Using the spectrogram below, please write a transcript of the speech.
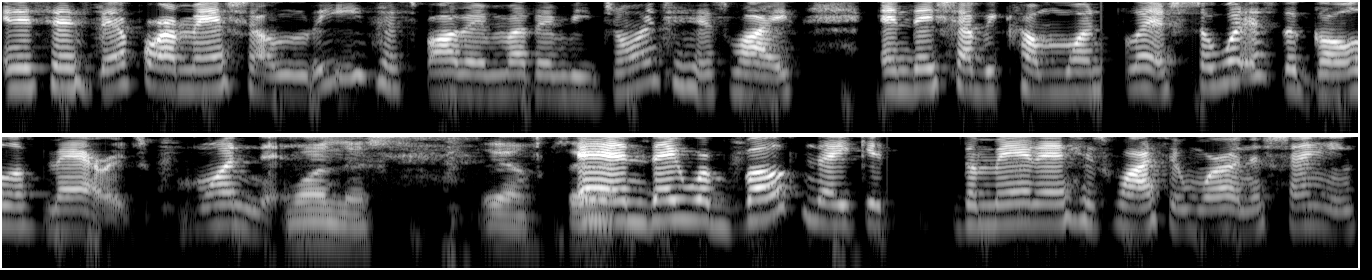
And it says, Therefore, a man shall leave his father and mother and be joined to his wife, and they shall become one flesh. So, what is the goal of marriage? Oneness. Oneness. Yeah. say that. And they were both naked, the man and his wife, and were unashamed.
